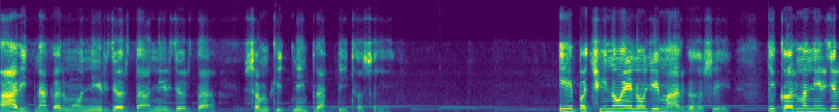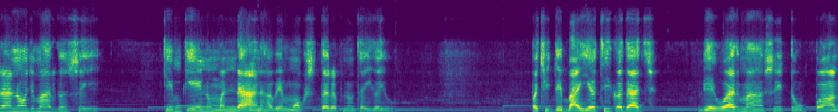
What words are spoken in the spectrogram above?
આ રીતના કર્મો નિર્જરતા નિર્જરતા સમકિતની પ્રાપ્તિ થશે. એ પછીનો એનો જે માર્ગ હશે, તે કર્મ નિર્જરાનો જ માર્ગ હશે. કેમ કે એનું મંડાણ હવે મોક્ષ તરફનું થઈ ગયું. પછી તે બાહ્યથી કદાચ વ્યવહારમાં હશે તો પણ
